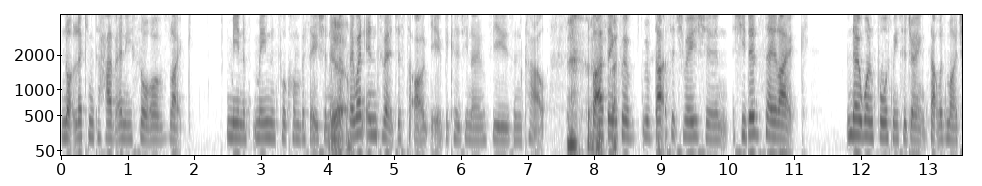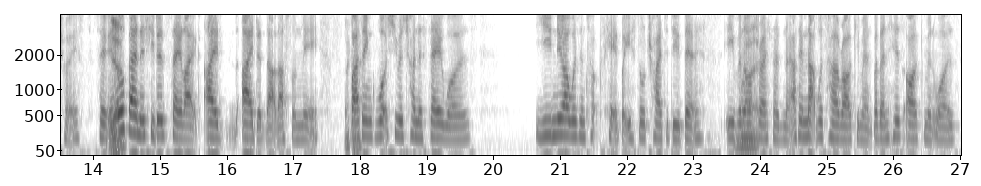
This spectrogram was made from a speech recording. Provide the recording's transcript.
not looking to have any sort of like mean, meaningful conversation. They, Yeah. they went into it just to argue because you know views and clout. but I think with with that situation, she did say like. No one forced me to drink. That was my choice. So, in Yeah. all fairness, she did say like I I did that. That's on me. But I think what she was trying to say was, you knew I was intoxicated, but you still tried to do this even Right. after I said no. I think that was her argument. But then his argument was,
